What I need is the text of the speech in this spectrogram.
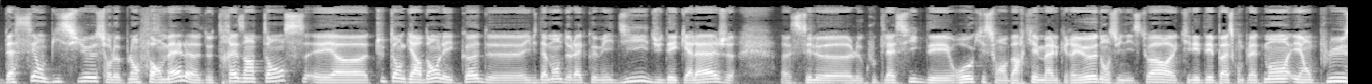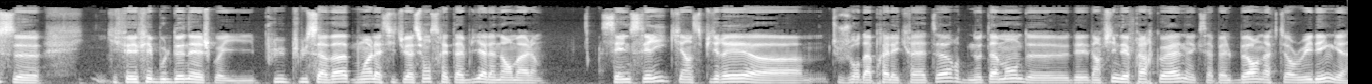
d'assez ambitieux sur le plan formel, de très intense, et euh, tout en gardant les codes, évidemment, de la comédie, du décalage. C'est le, coup classique des héros qui sont embarqués malgré eux dans une histoire qui les dépasse complètement, et en plus, qui fait effet boule de neige. Quoi. Plus, plus ça va, moins la situation se rétablit à la normale. C'est une série qui est inspirée, euh, toujours d'après les créateurs, notamment d'un film des frères Cohen qui s'appelle Burn After Reading.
